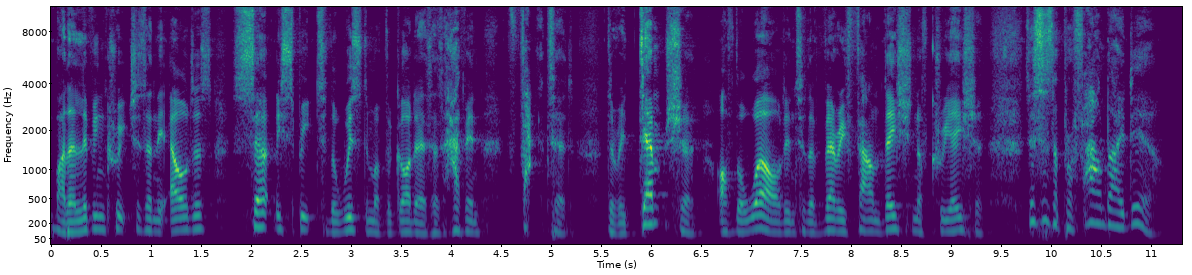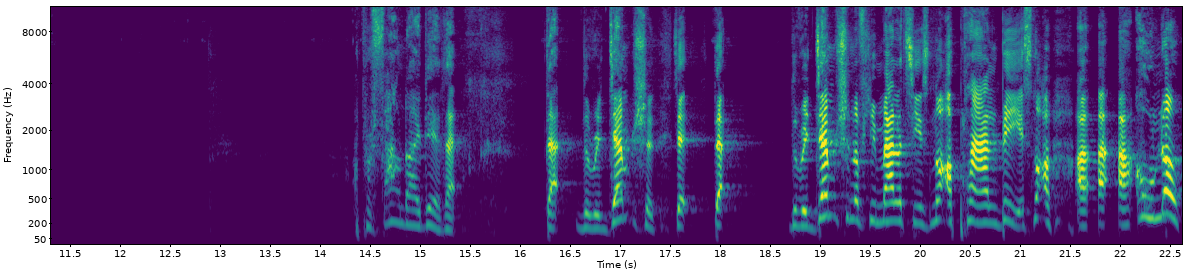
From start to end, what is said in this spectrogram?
by the living creatures and the elders certainly speak to the wisdom of the goddess as having factored the redemption of the world into the very foundation of creation. This is a profound idea. A profound idea that, that the redemption, that, that the redemption of humanity is not a plan B. It's not a, a, a, a oh no,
